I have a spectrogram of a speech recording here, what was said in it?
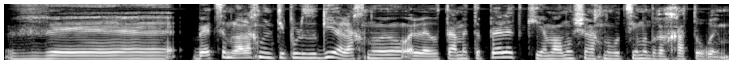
ובעצם לא הלכנו לטיפול זוגי, הלכנו לאותה מטפלת כי אמרנו שאנחנו רוצים הדרכת הורים.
